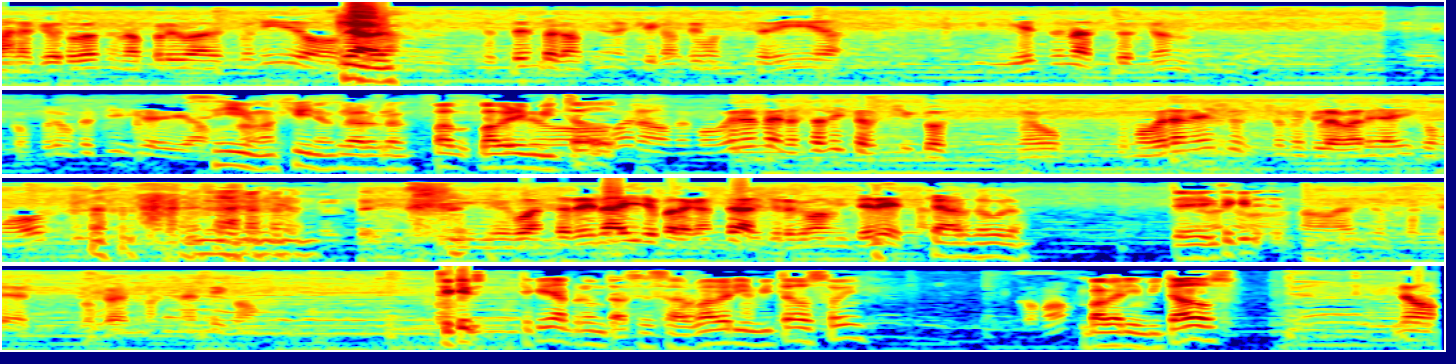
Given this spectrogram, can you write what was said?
más la que tocas en la prueba de sonido, Claro. son 70 canciones que cantemos ese día, y es una situación comprometida, digamos. Sí, ¿no? imagino, claro, claro. ¿Va, va a haber Pero, invitados? Bueno, me moveré menos, ya listos chicos. Me, se moverán ellos y yo me clavaré ahí como vos. y aguantaré el aire para cantar, que es lo que más me interesa. Claro, ¿no? seguro. Te, no, te no, quer- no, es un placer imagínate con... te quer- te quería preguntar, César, ¿va a haber invitados hoy? ¿Cómo? ¿Va a haber invitados? No,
